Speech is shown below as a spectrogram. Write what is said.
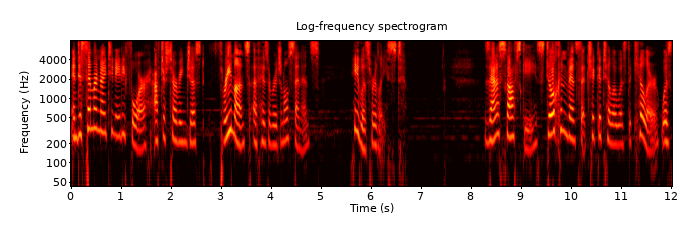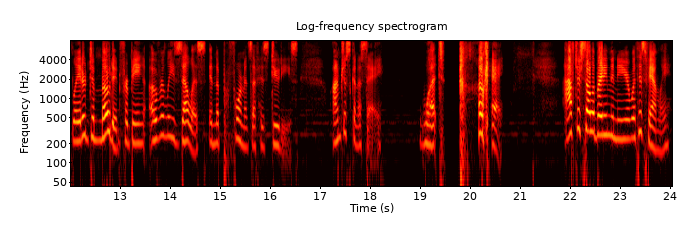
In December 1984, after serving just three months of his original sentence, he was released. Zanosovsky, still convinced that Chikatilo was the killer, was later demoted for being overly zealous in the performance of his duties. I'm just going to say, what? okay. After celebrating the new year with his family,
